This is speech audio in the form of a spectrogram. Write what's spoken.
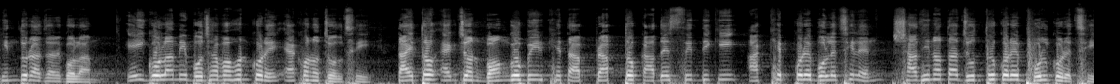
হিন্দু রাজার গোলাম। এই গোলামি বোঝা বহন করে এখনও চলছি। তাই তো একজন বঙ্গবীর খেতাব প্রাপ্ত কাদের সিদ্দিকী আক্ষেপ করে বলেছিলেন, স্বাধীনতা যুদ্ধ করে ভুল করেছি।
